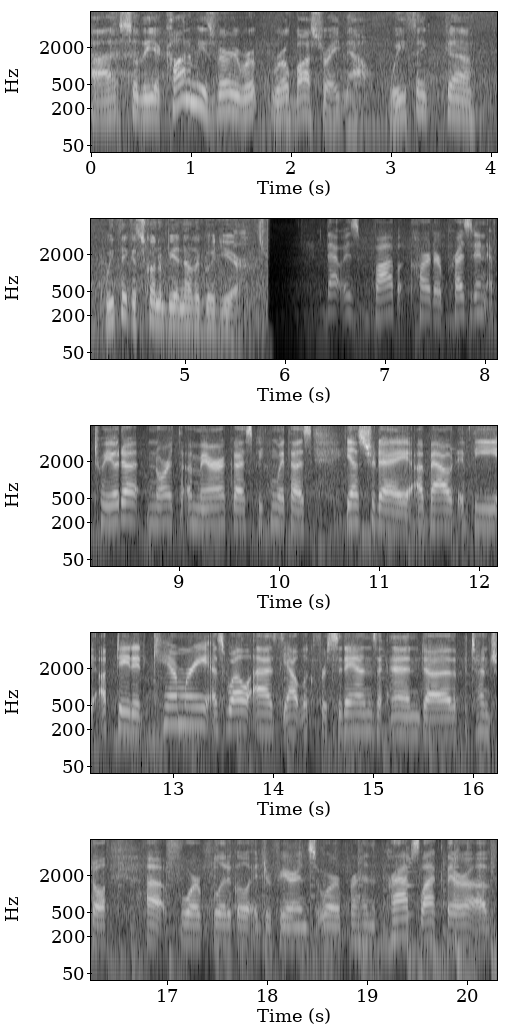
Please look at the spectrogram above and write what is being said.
Uh, so the economy is very ro- robust right now. We think uh, we think it's going to be another good year. That was Bob Carter, president of Toyota North America, speaking with us yesterday about the updated Camry as well as the outlook for sedans and uh, the potential uh, for political interference or perhaps lack thereof.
